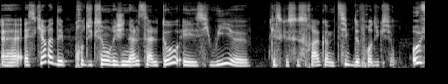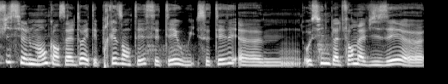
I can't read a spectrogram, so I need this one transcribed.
Est-ce qu'il y aura des productions originales Salto? Et si oui, qu'est-ce que ce sera comme type de production? Officiellement, quand Salto a été présenté, c'était oui, c'était euh, aussi une plateforme à viser euh,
